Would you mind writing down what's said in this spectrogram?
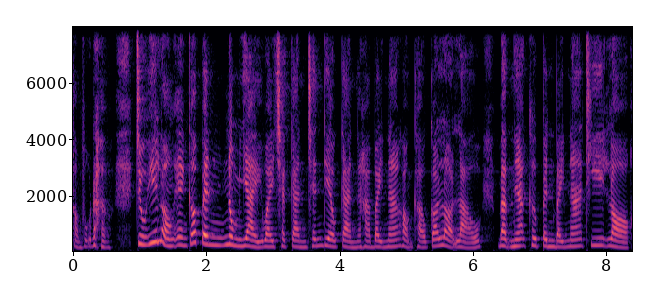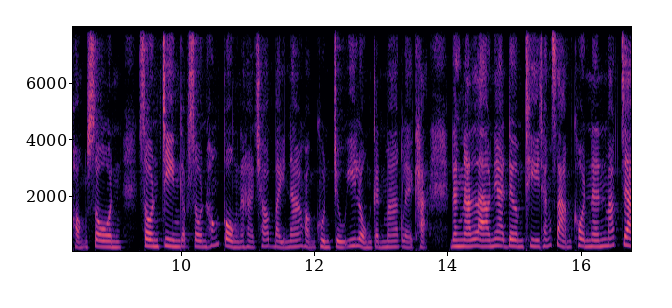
ของพวกเราจูอี้หลงเองก็เป็นหนุ่มใหญ่วัยชะกันเช่นเดียวกันนะคะ ใบหน้าของเขาก็หล่อเหลา แบบนี้คือเป็นใบหน้าที่หล่อของโซน โซนจีนกับโซนฮ่องกงนะคะ ชอบใบหน้าของคุณจูอี้หลงกันมากเลยค่ะ ดังนั้นแล้วเนี่ยเดิมทีทั้ง 3 คนนั้นมักจะ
